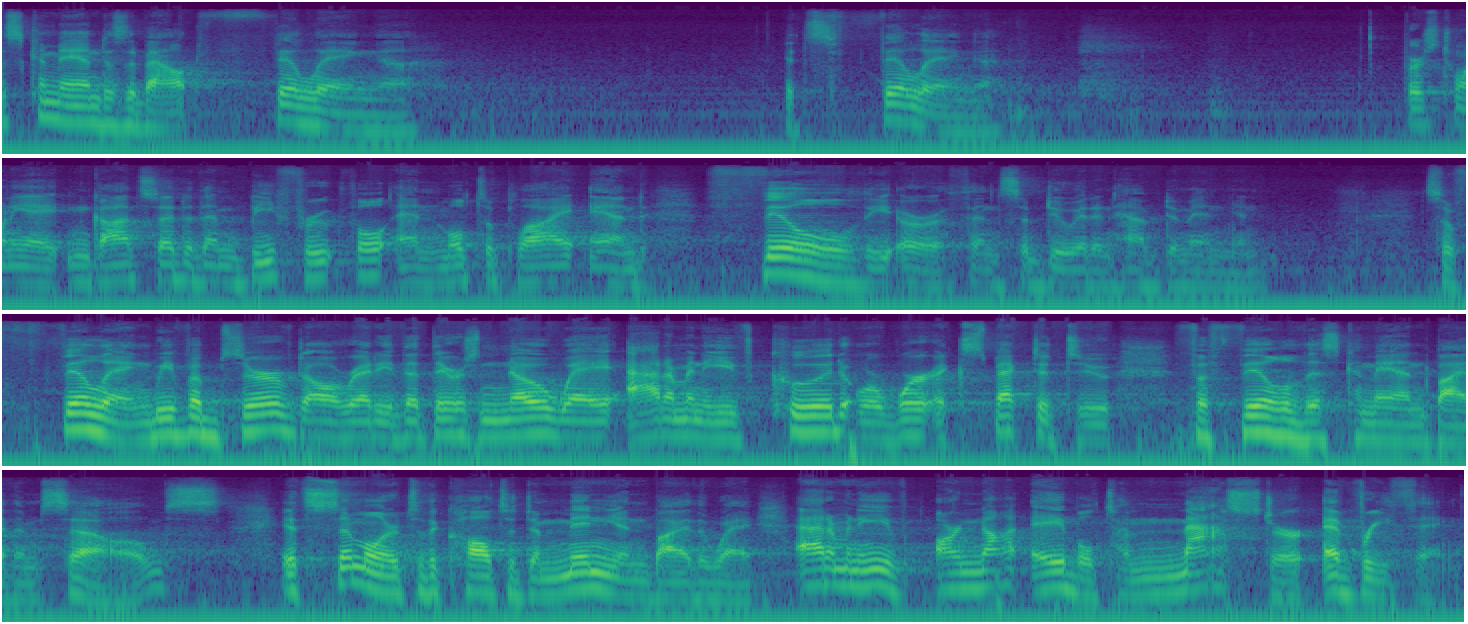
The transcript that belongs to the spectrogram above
this command is about filling. It's filling. Verse 28 And God said to them, Be fruitful and multiply and fill the earth and subdue it and have dominion. So, filling, we've observed already that there's no way Adam and Eve could or were expected to fulfill this command by themselves. It's similar to the call to dominion, by the way. Adam and Eve are not able to master everything.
